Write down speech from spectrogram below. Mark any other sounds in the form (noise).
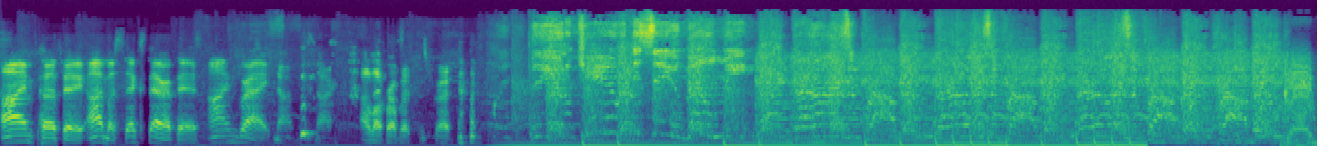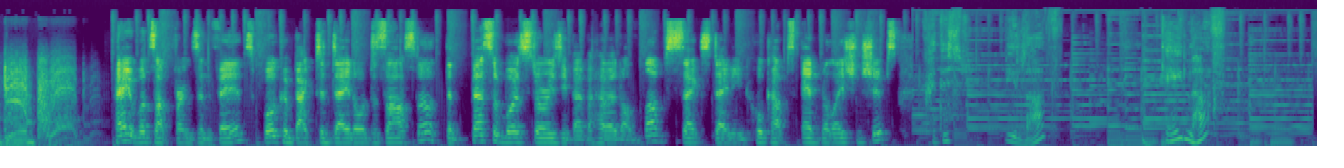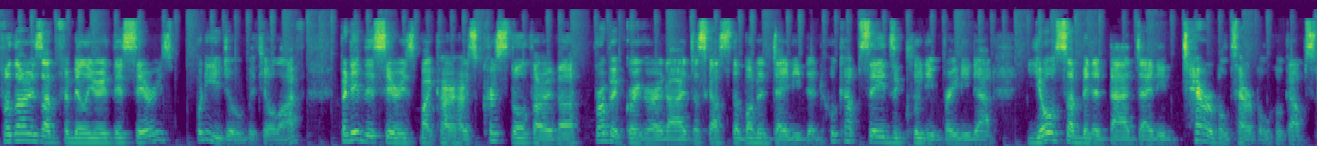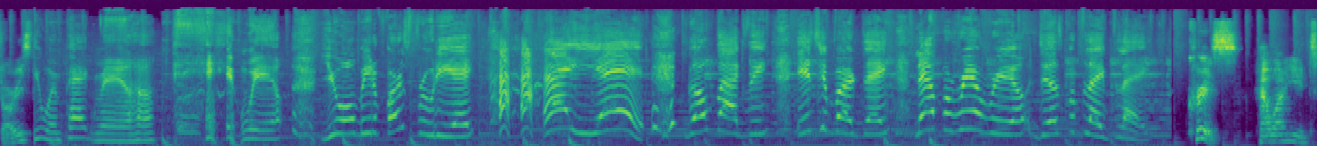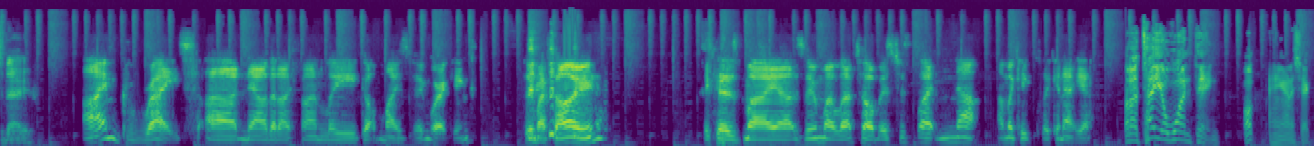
I'm perfect. I'm a sex therapist. I'm great. No, no. I love Robert. He's great. (laughs) Hey, what's up, friends and fans? Welcome back to Date or Disaster, the best and worst stories you've ever heard on love, sex, dating, hookups, and relationships. Could this be love? Gay love? For those unfamiliar in this series, what are you doing with your life? But in this series, my co host Chris Northover, Robert Grigor, and I discuss the modern dating and hookup scenes, including reading out your submitted bad dating, terrible, terrible hookup stories. You and Pac Man, huh? (laughs) well, you won't be the first fruity, eh? (laughs) yeah! Go, Foxy! It's your birthday. Now for real, real, just for play, play. Chris, how are you today? I'm great uh, now that I finally got my Zoom working through my phone. because my uh, Zoom, my laptop, it's just like, nah, I'm gonna keep clicking at you. But I'll tell you one thing. Oh, hang on a sec.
